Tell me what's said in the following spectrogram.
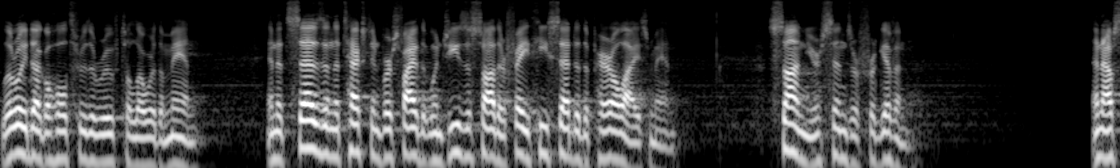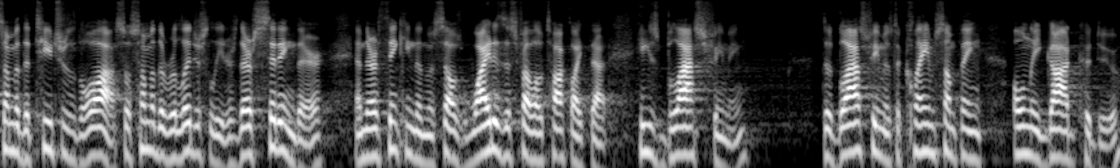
literally dug a hole through the roof to lower the man. And it says in the text in verse 5 that when Jesus saw their faith, he said to the paralyzed man, Son, your sins are forgiven. And now some of the teachers of the law, so some of the religious leaders, they're sitting there and they're thinking to themselves, why does this fellow talk like that? He's blaspheming. To blaspheme is to claim something only God could do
